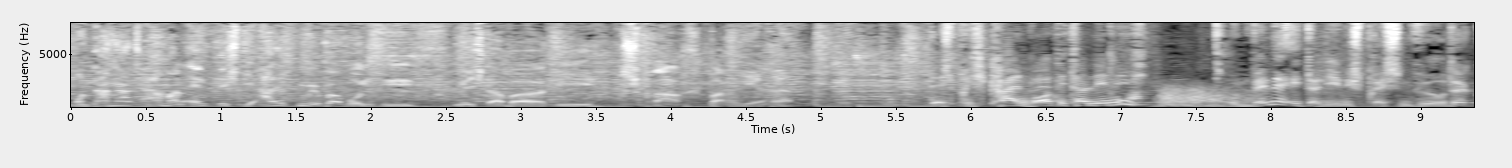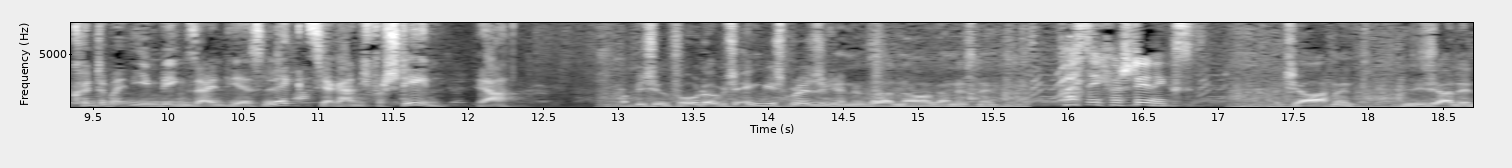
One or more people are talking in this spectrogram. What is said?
Und dann hat Hermann endlich die Alpen überwunden. Nicht aber die Sprachbarriere. Der spricht kein Wort Italienisch? Und wenn er Italienisch sprechen würde, könnte man ihn wegen seinen Dialekts ja gar nicht verstehen. Ja. Hab ich ihn gefragt, ob ich Englisch sprechen kann. Und gesagt, nein, ich nicht. Was? Ich verstehe nichts. Ich auch nicht. Will ich auch nicht.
